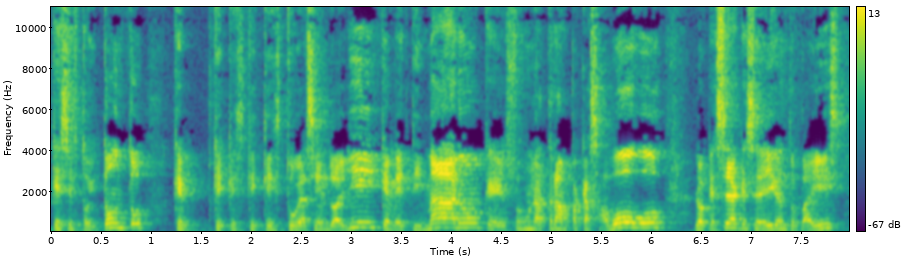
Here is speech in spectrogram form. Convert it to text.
que si estoy tonto, que, que, que, que, estuve haciendo allí, que me timaron, que eso es una trampa cazabobo, lo que sea que se diga en tu país.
